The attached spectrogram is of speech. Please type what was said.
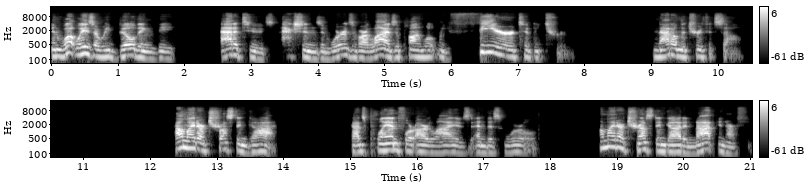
in what ways are we building the attitudes, actions, and words of our lives upon what we fear to be true, not on the truth itself? How might our trust in God, God's plan for our lives and this world, how might our trust in God and not in our fear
